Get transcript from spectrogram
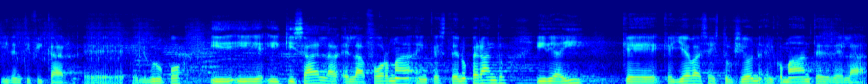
identificar eh, el grupo y, quizá la, forma en que estén operando y de ahí que, lleva esa instrucción el comandante de la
